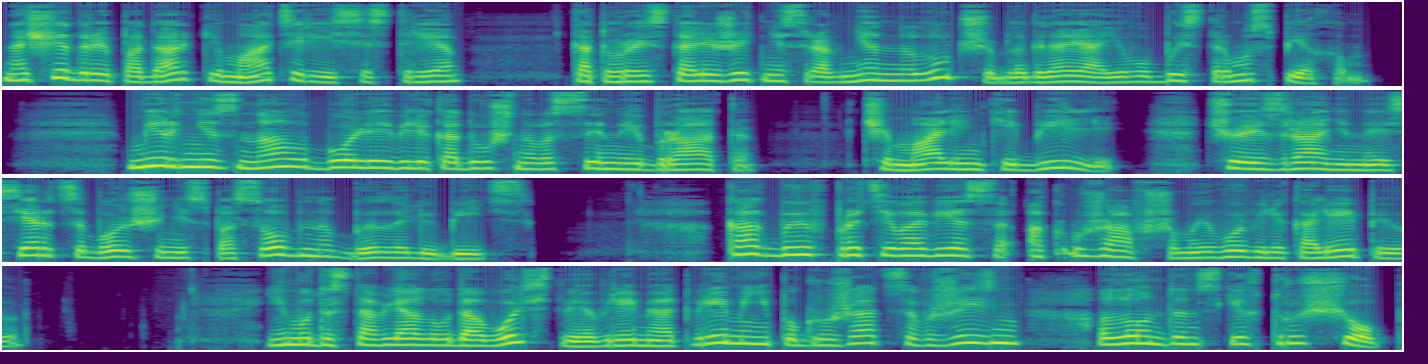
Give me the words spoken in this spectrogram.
на щедрые подарки матери и сестре, которые стали жить несравненно лучше благодаря его быстрым успехам. Мир не знал более великодушного сына и брата, чем маленький Билли, чье израненное сердце больше не способно было любить. Как бы в противовес окружавшему его великолепию, ему доставляло удовольствие время от времени погружаться в жизнь лондонских трущоб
